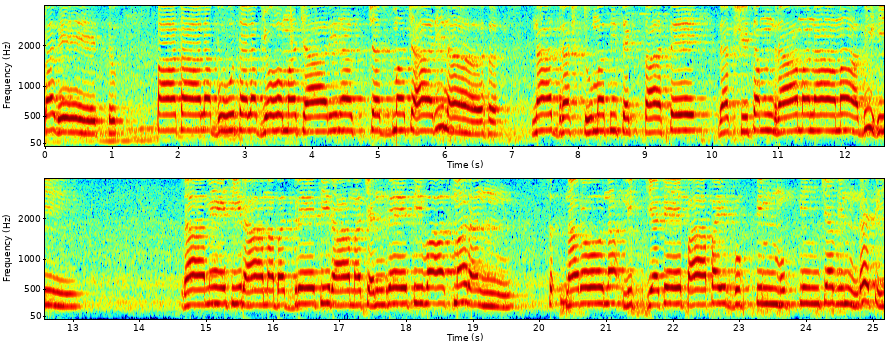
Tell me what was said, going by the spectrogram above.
भवेत् पातालभूतलव्योमचारिणश्चद्मचारिणः न द्रष्टुमपि शक्तास्ते रक्षितं रामनामाभिः रामेति रामभद्रेति रामचन्द्रेति वा स्मरन् नरो न लिप्यते पापैर्भुक्तिं मुक्तिं च विन्दति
